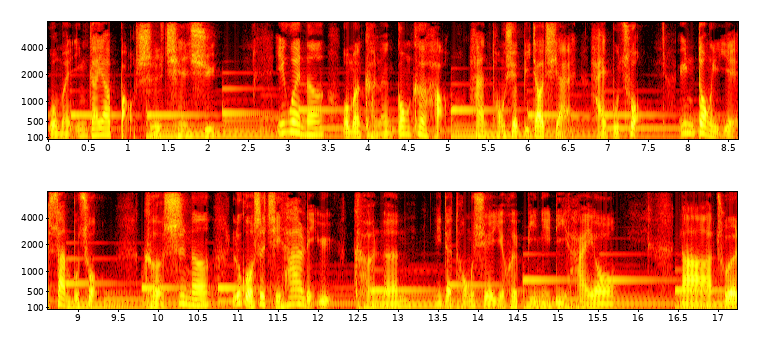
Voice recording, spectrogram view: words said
我们应该要保持谦虚，因为呢，我们可能功课好，和同学比较起来还不错，运动也算不错。可是呢，如果是其他领域，可能你的同学也会比你厉害哦。那除了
